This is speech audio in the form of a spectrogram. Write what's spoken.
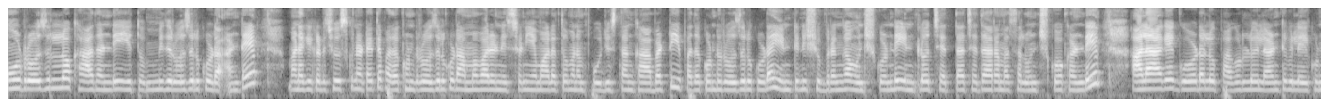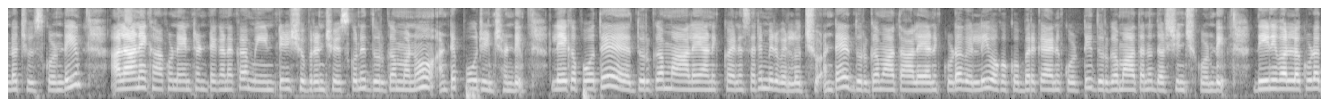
మూడు రోజుల్లో కాదండి ఈ తొమ్మిది రోజులు కూడా అంటే మనకి ఇక్కడ చూసుకున్నట్టయితే పదకొండు రోజులు కూడా అమ్మవారి నిష్ట నియమాలతో మనం పూజిస్తాం కాబట్టి ఈ పదకొండు రోజులు కూడా ఇంటిని శుభ్రంగా ఉంచుకోండి ఇంట్లో చెత్త చెదారం అసలు ఉంచుకోకండి అలాగే గోడలు పగుళ్ళు ఇలాంటివి లేకుండా చూసుకోండి. అలానే కాకుండా ఏంటంటే కనుక మీ ఇంటిని శుభ్రం చేసుకొని దుర్గమ్మను అంటే పూజించండి. లేకపోతే దుర్గమ్మ ఆలయానికి అయినా సరే మీరు వెళ్ళొచ్చు. అంటే దుర్గమాత ఆలయానికి కూడా వెళ్ళి ఒక కొబ్బరికాయను కొట్టి దుర్గమాతను దర్శించుకోండి. దీనివల్ల కూడా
